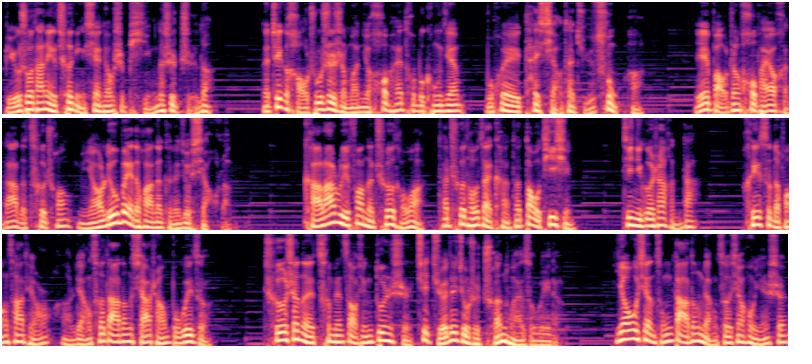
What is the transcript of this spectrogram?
比如说它那个车顶线条是平的，是直的。那这个好处是什么？你后排头部空间不会太小太局促啊。也保证后排有很大的侧窗，你要溜背的话，那可能就小了。卡拉锐放的车头啊，它车头再看，它倒梯形，进气格栅很大，黑色的防擦条啊，两侧大灯狭长不规则，车身的侧面造型敦实，这绝对就是传统 SUV 的。腰线从大灯两侧向后延伸，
